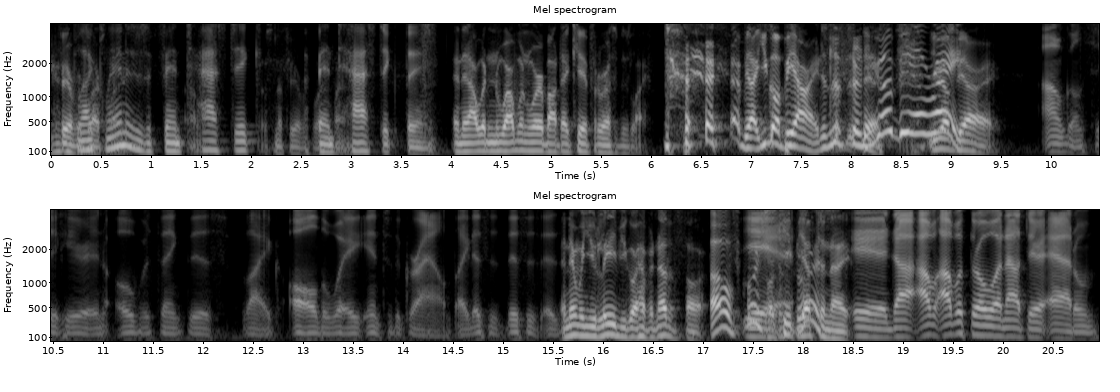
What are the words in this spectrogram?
Fear, Fear of a black, planet, is a fantastic That's not fear of a a black planet. fantastic thing And then I wouldn't I wouldn't worry about that kid for the rest of his life. I'd be like, you gonna be all right. Just listen to this. You're gonna be all You're gonna be all right. I'm gonna sit here and overthink this like all the way into the ground. Like this is this is. As, And then when you leave, you are gonna have another thought. oh of course Yeah. Will keep you up tonight. And uh, I, I would throw one out there, Adam.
